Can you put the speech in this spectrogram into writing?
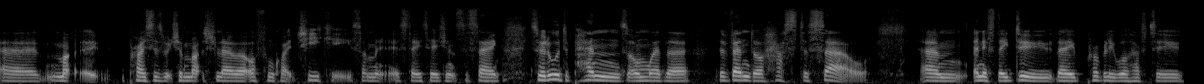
uh, mu- uh, prices which are much lower, often quite cheeky. Some estate agents are saying. So it all depends on whether the vendor has to sell, um, and if they do, they probably will have to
